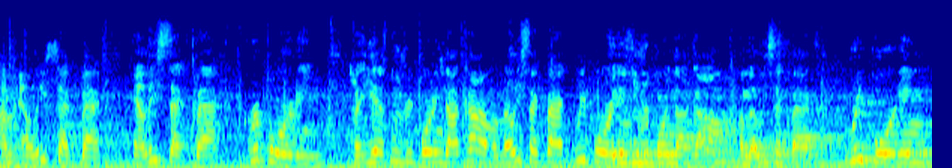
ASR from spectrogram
I'm Elie Seckbach, Elie Seckbach reporting for ESNewsReporting.com. I'm Elie Seckbach reporting. ESNewsReporting.com. I'm Elie Seckbach reporting.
